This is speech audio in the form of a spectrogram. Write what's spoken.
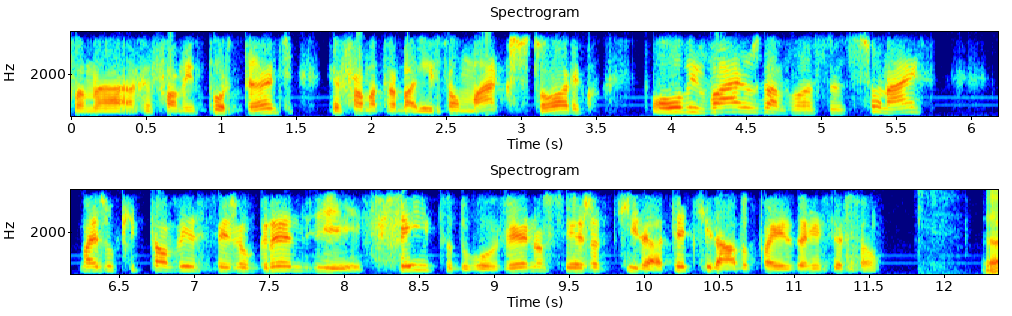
foi uma reforma importante. Reforma trabalhista é um marco histórico. Houve vários avanços adicionais, mas o que talvez seja o grande feito do governo seja tirar, ter tirado o país da recessão. É,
